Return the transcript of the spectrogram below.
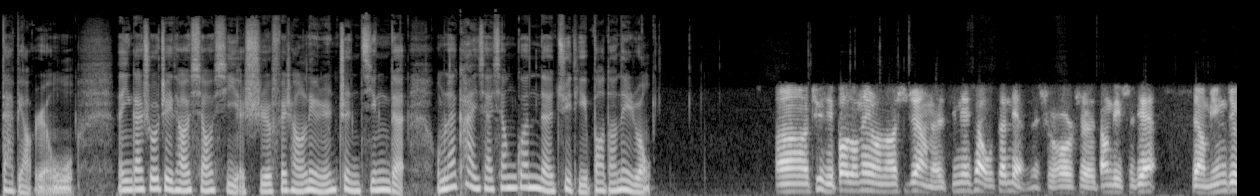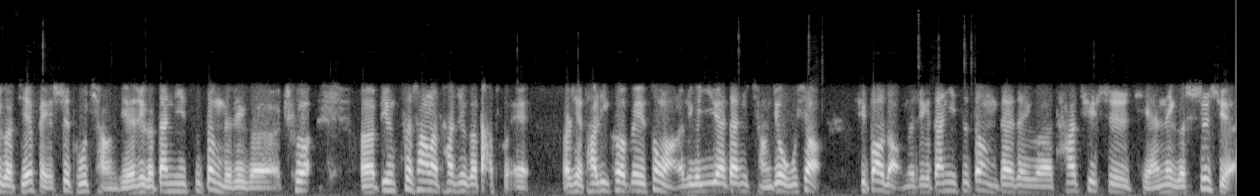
代表人物。那应该说这条消息也是非常令人震惊的。我们来看一下相关的具体报道内容。呃，具体报道内容呢是这样的：今天下午三点的时候，是当地时间，两名这个劫匪试图抢劫这个丹尼斯邓的这个车，呃，并刺伤了他这个大腿，而且他立刻被送往了这个医院，但是抢救无效。据报道呢，这个丹尼斯邓在这个他去世前那个失血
